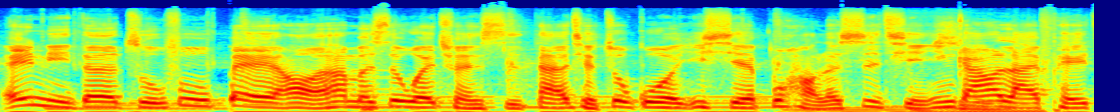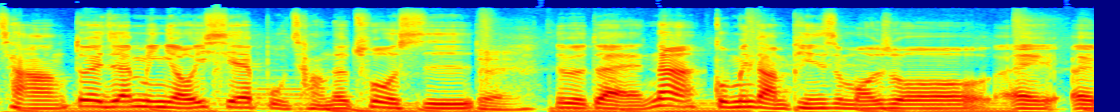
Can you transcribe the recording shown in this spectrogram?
哎，你的祖父辈哦，他们是威权时代，而且做过一些不好的事情，应该要来赔偿，对人民有。一些补偿的措施，对对不对？那国民党凭什么说，哎哎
